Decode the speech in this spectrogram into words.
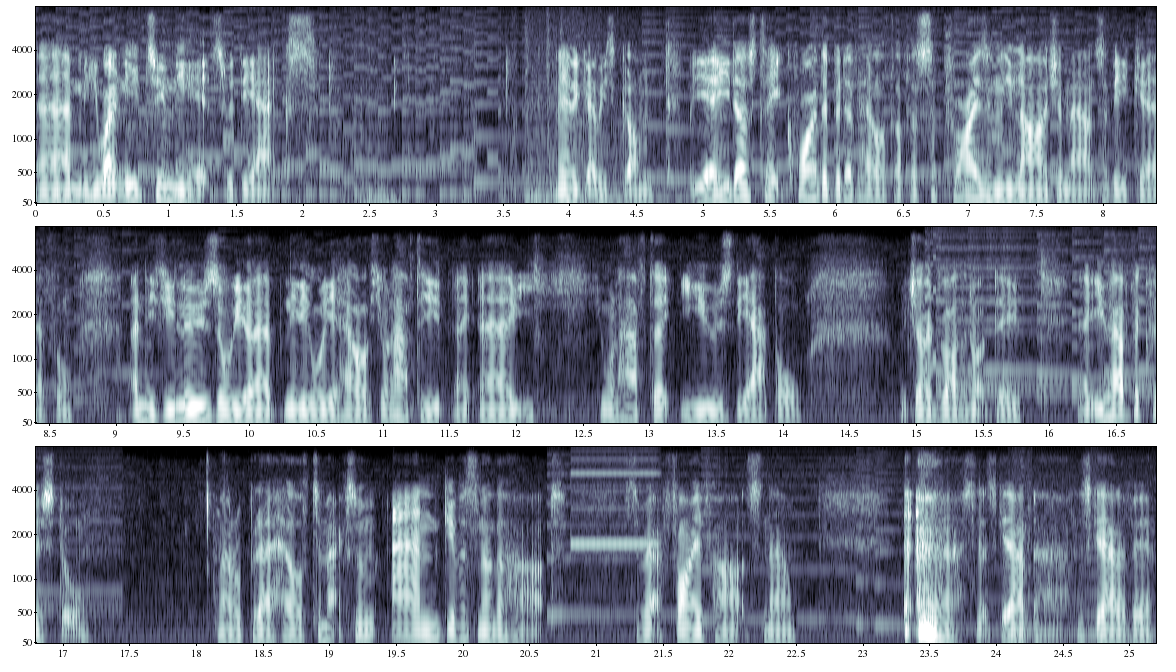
Um, he won't need too many hits with the axe. There we go, he's gone. But yeah, he does take quite a bit of health off, a surprisingly large amount, so be careful. And if you lose all your nearly all your health, you'll have to uh, uh you will have to use the apple which I'd rather not do. Uh, you have the crystal. That'll put our health to maximum and give us another heart. So we're at five hearts now. so let's get out. Uh, let's get out of here.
